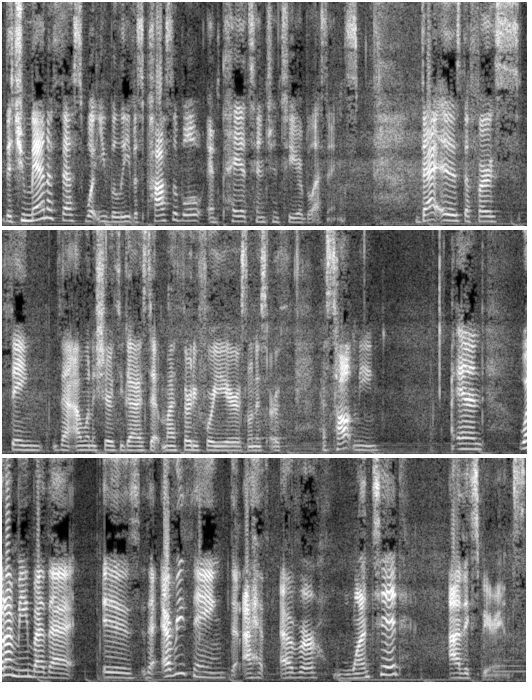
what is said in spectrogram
that you manifest what you believe is possible and pay attention to your blessings. That is the first thing that I want to share with you guys that my 34 years on this earth has taught me. And what I mean by that is that everything that I have ever wanted, I've experienced.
